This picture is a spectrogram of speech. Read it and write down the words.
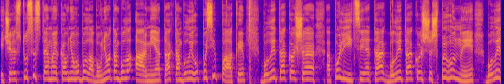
і через ту систему, яка в нього була, бо в нього там була армія, так? Там були його посіпаки, були також е, е, поліція, так? Були також шпигуни, були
